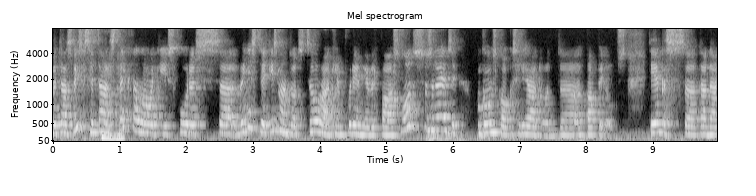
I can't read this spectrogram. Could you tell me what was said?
bet tās visas ir tādas mhm. tehnoloģijas, kuras viņas tiek izmantotas cilvēkiem, kuriem jau ir pārslodzes uz redzi, un ka mums kaut kas ir jādod papildus. Tie, kas tādā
